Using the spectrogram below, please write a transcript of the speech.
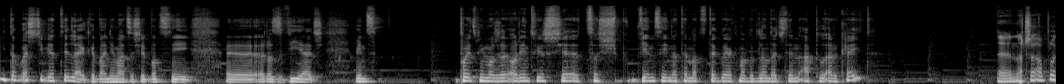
i to właściwie tyle. Chyba nie ma co się mocniej y, rozwijać, więc powiedz mi, może orientujesz się coś więcej na temat tego, jak ma wyglądać ten Apple Arcade? E, znaczy Apple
